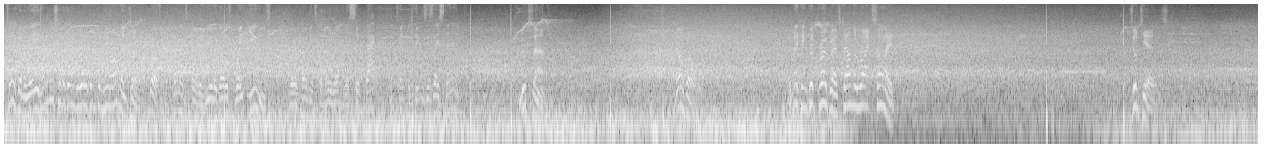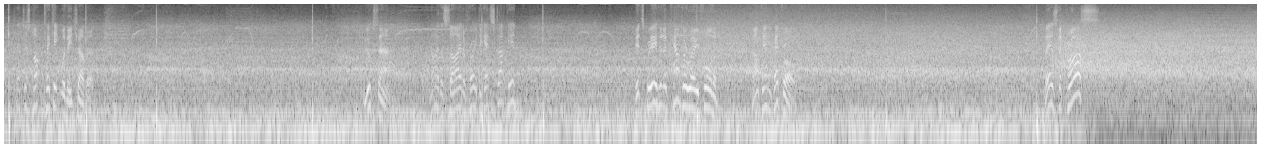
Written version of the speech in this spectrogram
They've taken the lead. How do you see the game developing from here on then, Trevor? Well, from the fans' point of view, the goal's great news. Their opponents can no longer sit back, content with things as they stand. Luxan. Novo. They're making good progress down the right side. Juntiers. They're just not clicking with each other. Luxan. Neither side afraid to get stuck in. It's created a counter raid for them. Martin Petrov. There's the cross.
